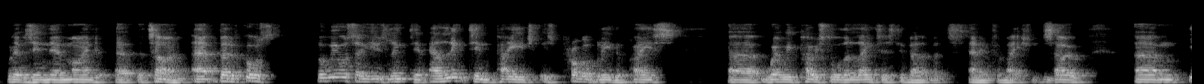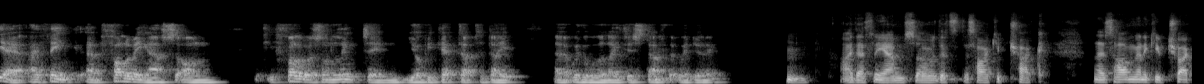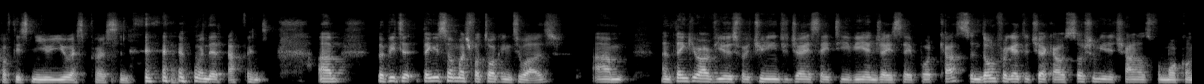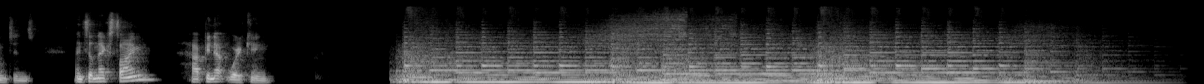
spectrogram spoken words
whatever's in their mind at the time. Uh, but of course, but we also use LinkedIn. Our LinkedIn page is probably the place uh, where we post all the latest developments and information. So um, yeah, I think uh, following us on if you follow us on LinkedIn, you'll be kept up to date uh, with all the latest stuff that we're doing. Hmm. I definitely am. So that's that's how I keep track. And that's how I'm going to keep track of this new US person when that happens. Um, but Peter, thank you so much for talking to us. Um, and thank you, our viewers, for tuning into JSA TV and JSA podcasts. And don't forget to check our social media channels for more content. Until next time, happy networking.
